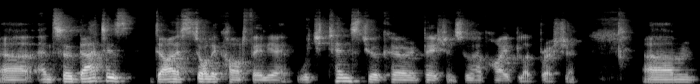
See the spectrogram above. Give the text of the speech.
Uh, and so that is diastolic heart failure, which tends to occur in patients who have high blood pressure. Um,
